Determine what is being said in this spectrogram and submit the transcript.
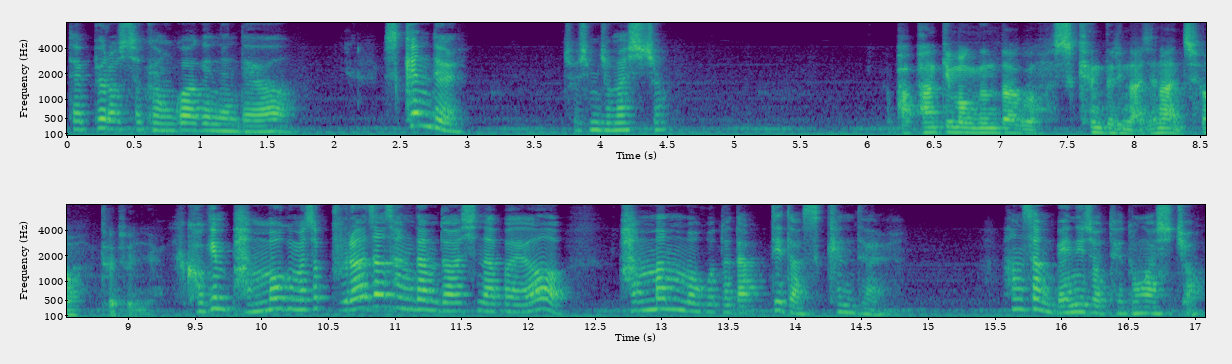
대표로서 경고하겠는데요. 스캔들 조심 좀 하시죠. 밥 한 끼 먹는다고 스캔들이 나진 않죠, 대표님. 거긴 밥 먹으면서 브라자 상담도 하시나 봐요. 밥만 먹어도 납디다 스캔들. 항상 매니저 대동하시죠.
